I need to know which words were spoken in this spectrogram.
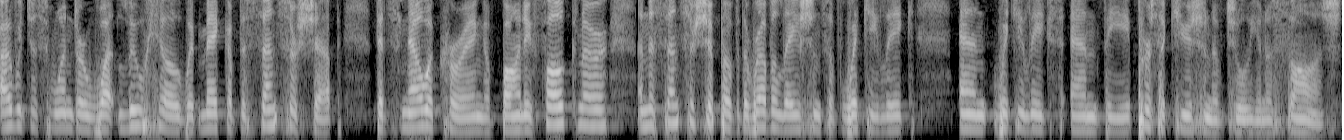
I would just wonder what Lew Hill would make of the censorship that's now occurring of Bonnie Faulkner and the censorship of the revelations of WikiLeaks and WikiLeaks and the persecution of Julian Assange.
